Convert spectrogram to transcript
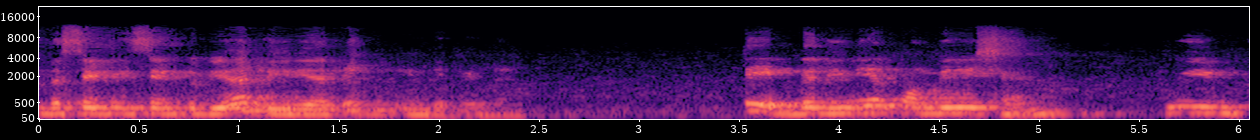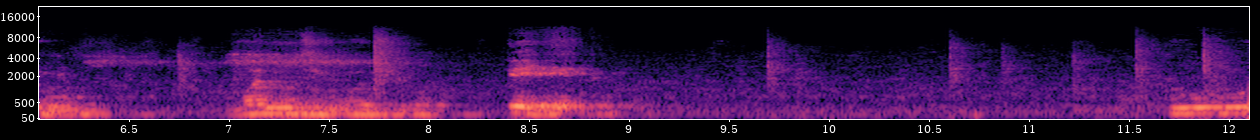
the set is said to be a linearly independent take the linear combination 2 into 1 0 0 take 2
